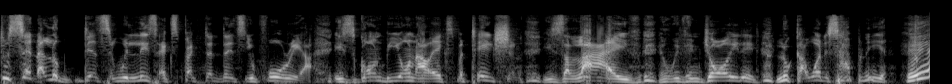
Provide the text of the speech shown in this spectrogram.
To say that, look, this we least expected this euphoria. It's gone beyond our expectation. It's alive and we've enjoyed it. Look at what is happening here. Hey?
